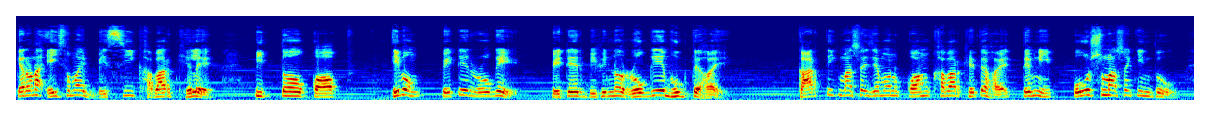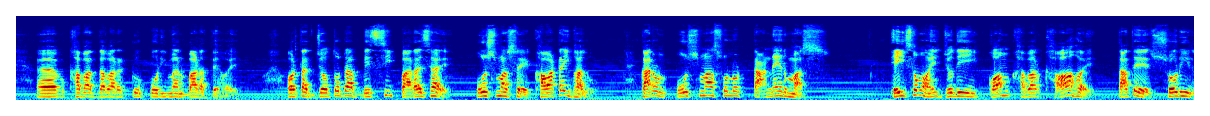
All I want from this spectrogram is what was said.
কেননা, এই সময় বেশি খাবার খেলে পিত্ত, কফ এবং পেটের রোগে পেটের বিভিন্ন রোগে ভুগতে হয়। কার্তিক মাসে যেমন কম খাবার খেতে হয়, তেমনি পৌষ মাসে কিন্তু খাবার দাবার একটু পরিমাণ বাড়াতে হয়। অর্থাৎ যতটা বেশি পারা যায়, পৌষ মাসে খাওয়াটাই ভালো। কারণ পৌষ মাস হলো টানের মাস। এই সময় যদি কম খাবার খাওয়া হয়, তাতে শরীর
